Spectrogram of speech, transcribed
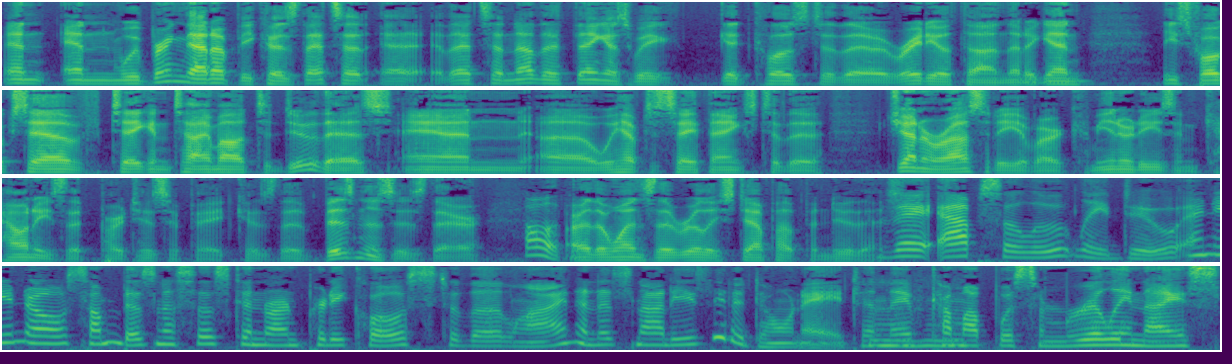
and and we bring that up because that's a uh, that's another thing as we get close to the radiothon. That again, these folks have taken time out to do this, and uh, we have to say thanks to the generosity of our communities and counties that participate because the businesses there Oh. are the ones that really step up and do this. They absolutely do. And you know, some businesses can run pretty close to the line and it's not easy to donate. And they've come mm-hmm. up with some really nice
